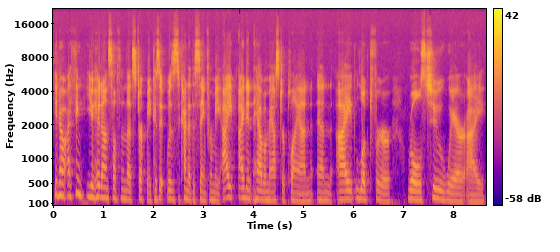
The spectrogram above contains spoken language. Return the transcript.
You know, I think you hit on something that struck me because it was kind of the same for me. I, I didn't have a master plan and I looked for roles too where I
